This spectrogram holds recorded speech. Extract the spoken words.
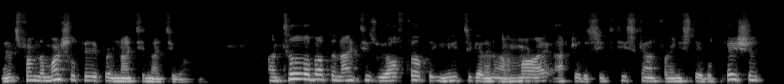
And it's from the Marshall paper in 1991. Until about the 90s, we all felt that you need to get an MRI after the CT scan for any stable patient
